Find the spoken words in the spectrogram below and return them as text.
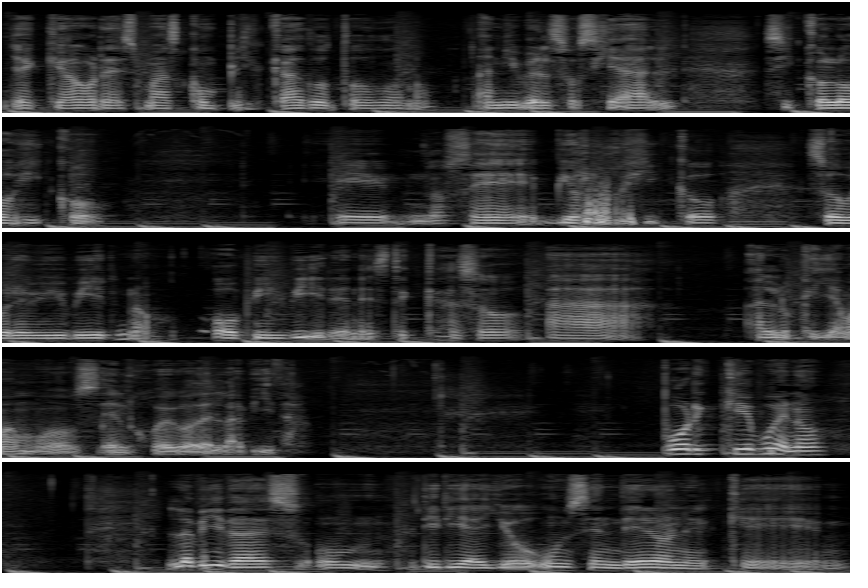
Ya que ahora es más complicado todo, ¿no? A nivel social, psicológico, eh, no sé, biológico, sobrevivir, ¿no? O vivir en este caso a, a lo que llamamos el juego de la vida. Porque bueno, la vida es un, diría yo, un sendero en el que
